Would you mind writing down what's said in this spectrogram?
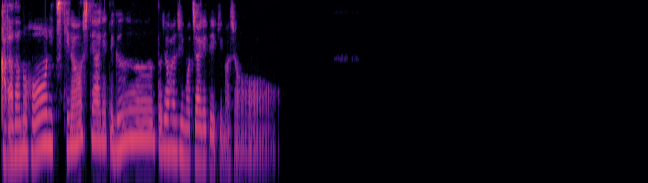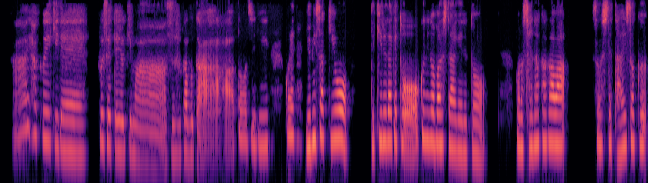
体の方に突き直してあげて、ぐーんと上半身持ち上げていきましょう。はい、吐く息で伏せていきます。深々とお辞儀。これ、指先をできるだけ遠くに伸ばしてあげると、この背中側、そして体側、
